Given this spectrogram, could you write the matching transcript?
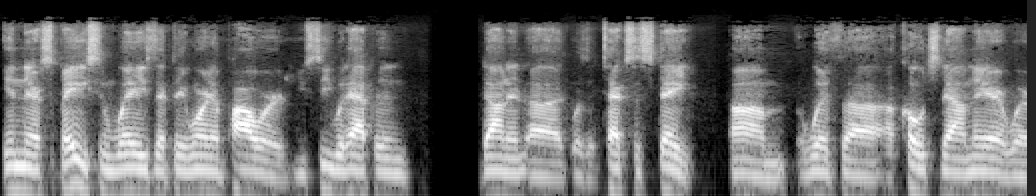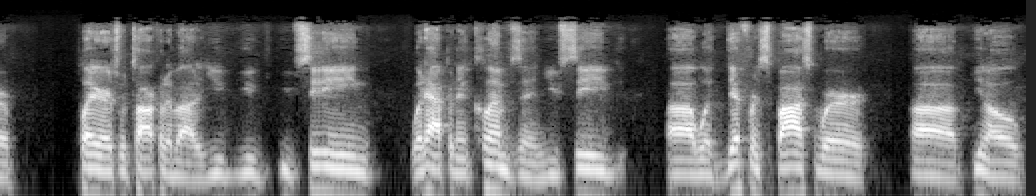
in their space in ways that they weren't empowered. You see what happened down in uh, was it Texas State um, with uh, a coach down there where players were talking about it. You you you've seen what happened in Clemson. You see uh, with different spots where uh, you know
